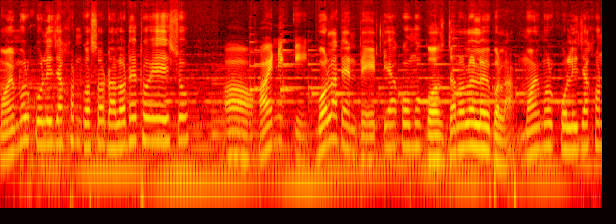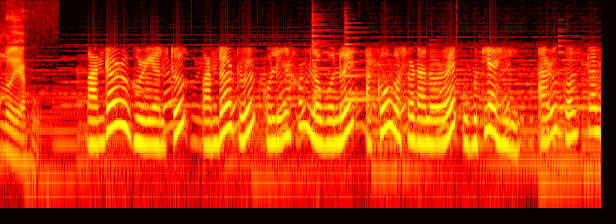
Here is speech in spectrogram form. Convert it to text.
মই মোৰ কলিজাখন গছৰ ডালতহে থৈ আহিছোঁ। অঁ হয় নেকি? ব'লা তেন্তে এতিয়া আকৌ মোক গছডাললৈ লৈ ব'লা। মই মোৰ কলিজাখন লৈ আহোঁ। বান্দৰ আৰু ঘৰিয়ালটো বান্দৰটোৰ কলিজাখন ল'বলৈ আকৌ গছৰ ডাললৈ উভতি আহিল। আৰু গছডাল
